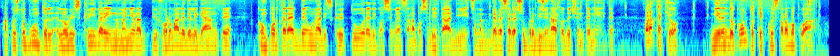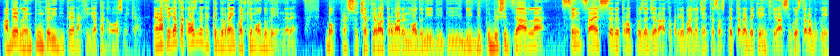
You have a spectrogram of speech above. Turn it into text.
a questo punto lo riscrivere in maniera più formale ed elegante comporterebbe una riscrittura e di conseguenza una possibilità di, insomma, deve essere supervisionato decentemente. Però cacchio, mi rendo conto che questa roba qua, averla in punta di dita è una figata cosmica. È una figata cosmica che dovrei in qualche modo vendere. Boh, adesso cercherò di trovare il modo di, di, di, di pubblicizzarla senza essere troppo esagerato, perché poi la gente si aspetterebbe che infilassi queste robe qui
